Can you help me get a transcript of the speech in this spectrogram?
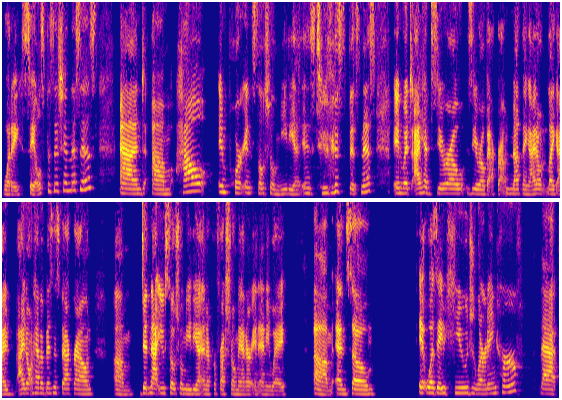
what a sales position this is and um, how important social media is to this business in which i had zero zero background nothing i don't like i i don't have a business background um, did not use social media in a professional manner in any way um, and so it was a huge learning curve that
